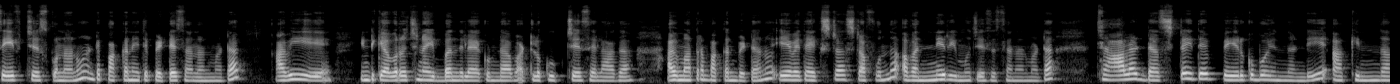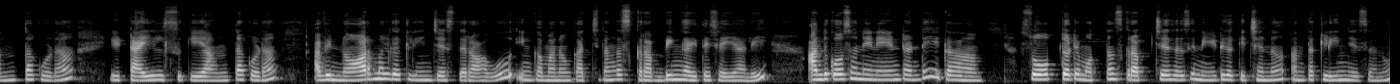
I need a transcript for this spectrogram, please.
సేఫ్ చేసుకున్నాను. అంటే పక్కనైతే పెట్టేశాను అనమాట అవి ఇంటికి ఎవరు వచ్చినా ఇబ్బంది లేకుండా వాటిలో కుక్ చేసేలాగా అవి మాత్రం పక్కన పెట్టాను. ఏవైతే ఎక్స్ట్రా స్టఫ్ ఉందో అవన్నీ రిమూవ్ చేసేసాను అనమాట చాలా డస్ట్ అయితే పేరుకుపోయిందండి. ఆ కింద కిందంతా కూడా ఈ టైల్స్కి అంతా కూడా అవి నార్మల్గా క్లీన్ చేస్తే రావు. ఇంకా మనం ఖచ్చితంగా స్క్రబ్బింగ్ అయితే చేయాలి. అందుకోసం నేను ఏంటంటే ఇక సోప్ తోటి మొత్తం స్క్రబ్ చేసేసి నీట్గా కిచెన్ అంతా క్లీన్ చేశాను.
